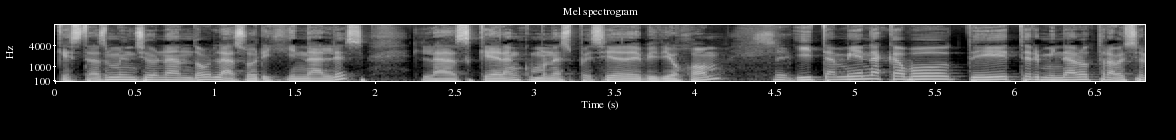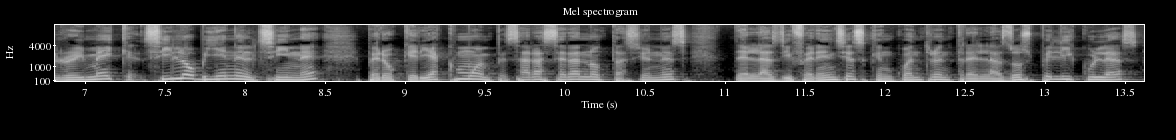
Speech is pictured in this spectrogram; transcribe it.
que estás mencionando, las originales, las que eran como una especie de video home. Y también acabo de terminar otra vez el remake. Sí lo vi en el cine, pero quería como empezar a hacer anotaciones de las diferencias que encuentro entre las dos películas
